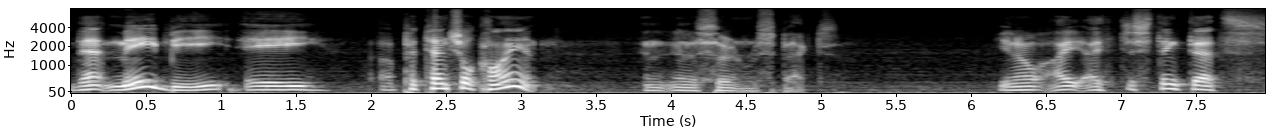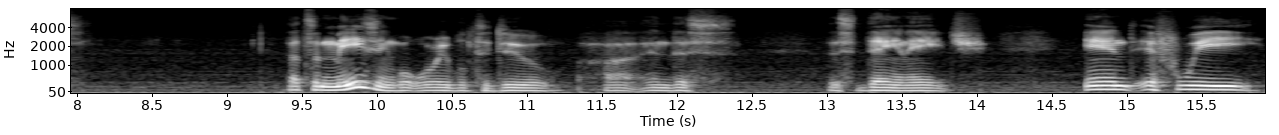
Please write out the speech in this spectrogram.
that may be a, a potential client in, in, a certain respect. You know, I, I just think that's that's amazing what we're able to do uh, in this this day and age. And if we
